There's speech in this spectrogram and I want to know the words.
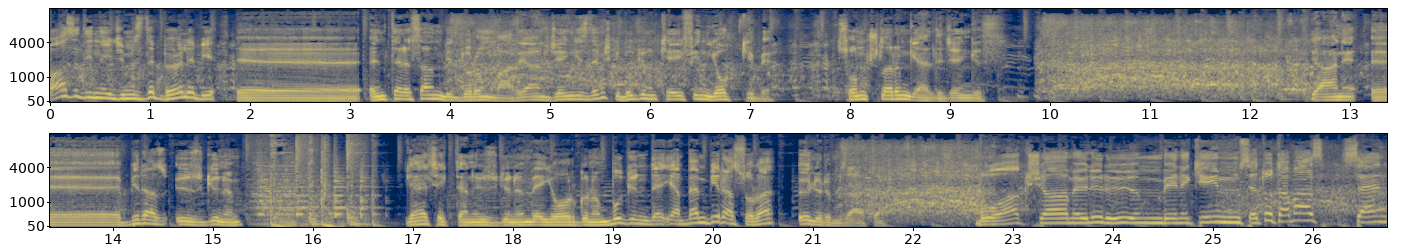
Bazı dinleyicimizde böyle bir eee, enteresan bir durum var. Yani Cengiz demiş ki bugün keyfin yok gibi. Sonuçlarım geldi Cengiz. Yani eee, biraz üzgünüm. Gerçekten üzgünüm ve yorgunum. Bugün de yani ben biraz sonra ölürüm zaten. Bu akşam ölürüm beni kimse tutamaz. Sen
